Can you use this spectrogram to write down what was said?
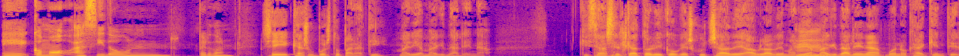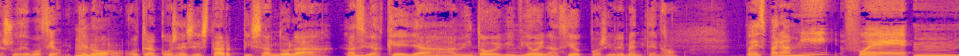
Eh, ¿Cómo ha sido un... Perdón. Sí, ¿qué ha supuesto para ti María Magdalena? Quizás el católico que escucha de hablar de María Magdalena, bueno, cada quien tiene su devoción, pero otra cosa es estar pisando la, la ciudad que ella habitó y vivió y nació posiblemente, ¿no? Pues para mí fue mm,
